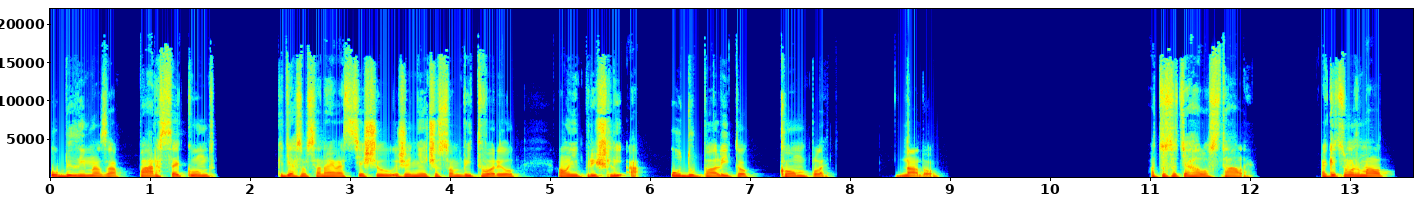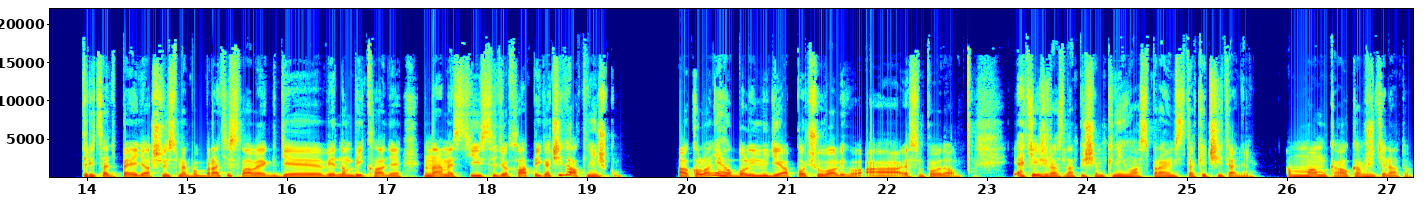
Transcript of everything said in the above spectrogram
Ubili ma za pár sekúnd, keď ja som sa najviac tešil, že niečo som vytvoril a oni prišli a udupali to komplet nadol. A to sa ťahalo stále. A keď som už mal 35 a šli sme po Bratislave, kde v jednom výklade na námestí sedel chlapík a čítal knižku. A okolo neho boli ľudia a počúvali ho a ja som povedal, ja tiež raz napíšem knihu a spravím si také čítanie. A mamka okamžite na to.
